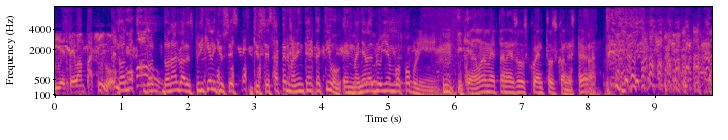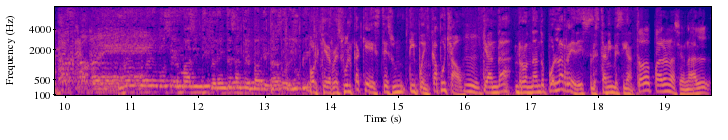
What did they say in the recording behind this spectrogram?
y Esteban pasivo. Don, don- don Álvaro, explíquele que usted, que usted está permanentemente activo. En Mañana Blue y en Voz Populi. Y que no me metan esos cuentos con Esteban. Porque resulta que este es un tipo encapuchado que anda rondando por las redes. Lo están investigando. Todo paro nacional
